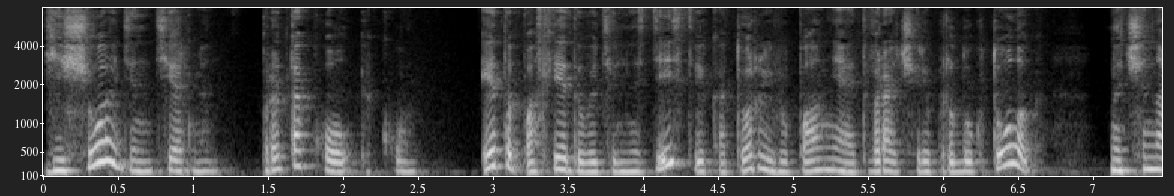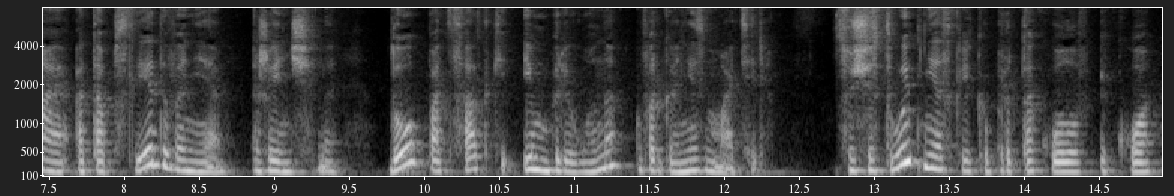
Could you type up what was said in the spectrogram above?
Еще один термин – протокол ЭКО. Это последовательность действий, которые выполняет врач-репродуктолог начиная от обследования женщины до подсадки эмбриона в организм матери. Существует несколько протоколов ЭКО.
